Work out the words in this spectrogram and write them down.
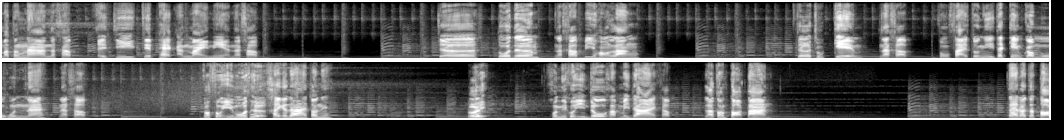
มาตั้งนานนะครับไอจี้เจ็ตแพกอันใหม่เนี่ยนะครับ เจอ ตัวเดิมนะครับบีฮองลัง เจอทุกเกมนะครับ สงสัยตัวนี้จะเก่งกว่ามูฮุนนะนะครับ ก็ส่งอีโมเถอะใครก็ได้ตอนนี้ เฮ้ย คนนี้คนอินโดครับไม่ได้ครับ เราต้องต่อต้าน แต่เราจะต่อ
